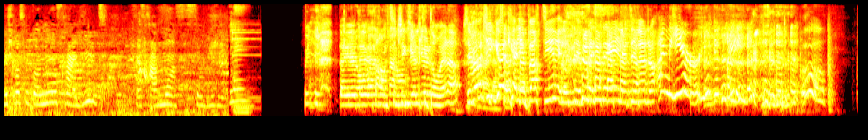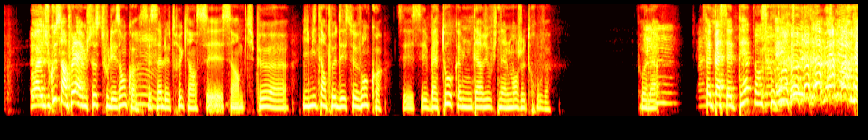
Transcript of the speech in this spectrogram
Mais je pense que quand nous on sera adultes, ça sera moins, c'est obligé. Oui, t'avais un petit jingle qui tombait là. J'avais un jingle qui allait partir, il était pressé, il était là genre I'm here, look at me. Oh. Ouais, du coup, c'est un peu la même chose tous les ans, quoi. C'est ça le truc, hein. c'est c'est un petit peu, euh, limite un peu décevant, quoi. C'est c'est bateau comme interview, finalement, je trouve. Voilà. Faites pas cette tête, hein. Bah,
